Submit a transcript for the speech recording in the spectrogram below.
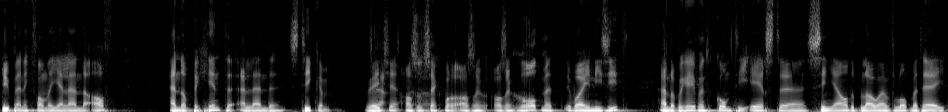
nu ben ik van de ellende af. En dan begint de ellende stiekem, weet Ja. je, als een, zeg maar, als een, als een grot met, waar je niet ziet. En op een gegeven moment komt die eerste signaal, de blauwe envelop met, hé, hey,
